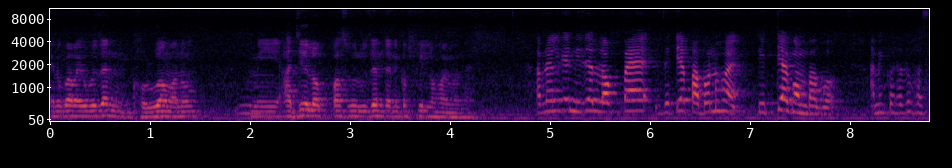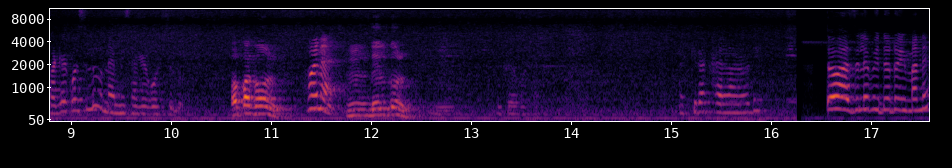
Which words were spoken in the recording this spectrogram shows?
এনেকুৱা লাগিব যেন ঘৰুৱা মানুহ। আমি আজিয়ে লগ পাইছোঁ যেন তেনেকুৱা ফিল নহয় মানে। আপোনালোকে নিজে লগ পাই যেতিয়া পাব নহয় তেতিয়া গম পাব। আমি কথাটো সঁচাকৈ কৈছিলোঁ নে মিছাকৈ কৈছিলোঁ? পাপা গ'ল। হয় নাই? হুম বিলকুল। সেইটোৱে খাই লওঁ দেই তো আজিলৈ ভিডিঅ'টো ইমানে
